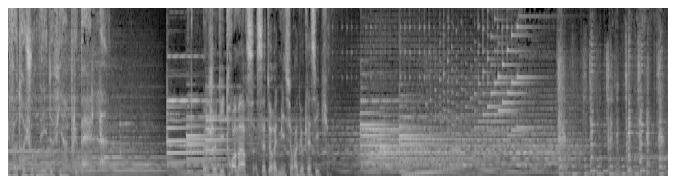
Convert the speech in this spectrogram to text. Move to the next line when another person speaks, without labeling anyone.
et votre journée devient plus belle.
Jeudi 3 mars, 7h30 sur Radio Classique.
